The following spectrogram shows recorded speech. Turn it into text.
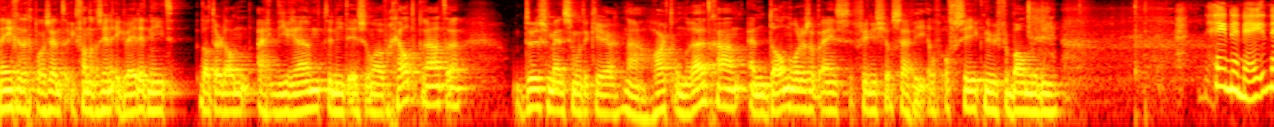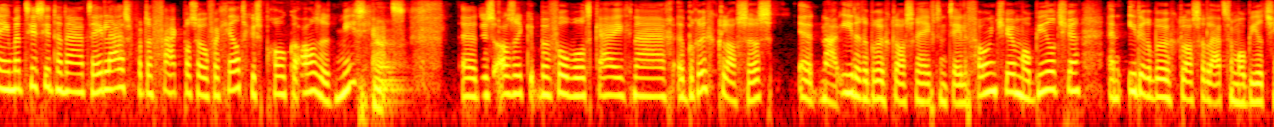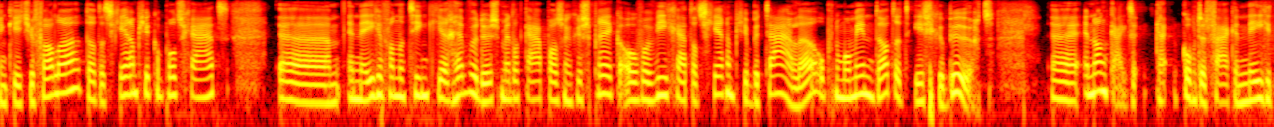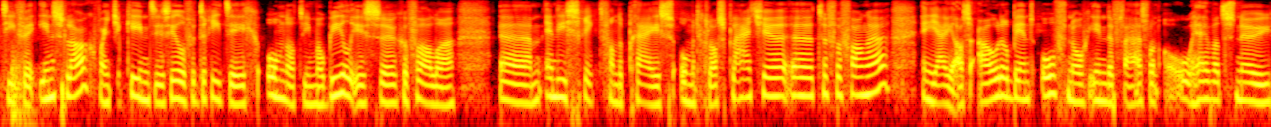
van de gezinnen, ik weet het niet, dat er dan eigenlijk die ruimte niet is om over geld te praten. Dus mensen moeten een keer nou, hard onderuit gaan en dan worden ze opeens financieel savvy. Of, of zie ik nu verbanden die. Nee, nee, nee, nee, maar het is inderdaad, helaas wordt er vaak pas over geld gesproken als het misgaat. Uh, dus als ik bijvoorbeeld kijk naar brugklassers, eh, nou, iedere brugklasser heeft een telefoontje, een mobieltje. En iedere brugklasser laat zijn mobieltje een keertje vallen, dat het schermpje kapot gaat. Uh, en 9 van de 10 keer hebben we dus met elkaar pas een gesprek over wie gaat dat schermpje betalen op het moment dat het is gebeurd. Uh, en dan kijkt, komt het vaak een negatieve inslag, want je kind is heel verdrietig omdat hij mobiel is uh, gevallen uh, en die schrikt van de prijs om het glasplaatje uh, te vervangen. En jij als ouder bent of nog in de fase van, oh hè, wat sneu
